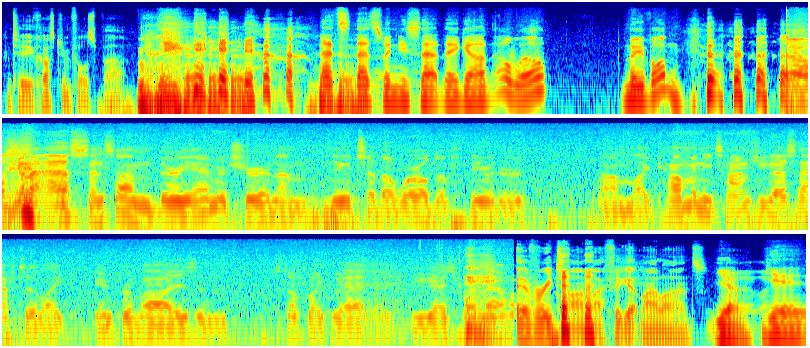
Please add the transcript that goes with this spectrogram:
until your costume falls apart. that's that's when you sat there going, oh well, move on. yeah, I was gonna ask since I'm very amateur and I'm new to the world of theater, um, like how many times you guys have to like improvise and stuff like that. Like, do you guys find that hard? Every time I forget my lines. yeah like, Yeah,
